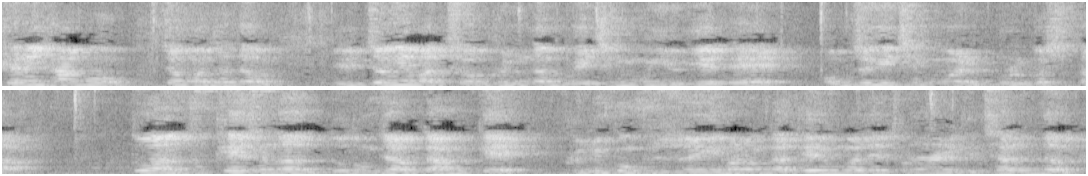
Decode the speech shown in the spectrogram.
국회는 향후 국정감사 등 일정에 맞춰 금융당국의 직무유기에 대해 엄정히 책임을 물을 것이다. 또한 국회에서는 노동자와 함께 금융권 구조조정의 현황과 대응과 제 토론을 개최하는 등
